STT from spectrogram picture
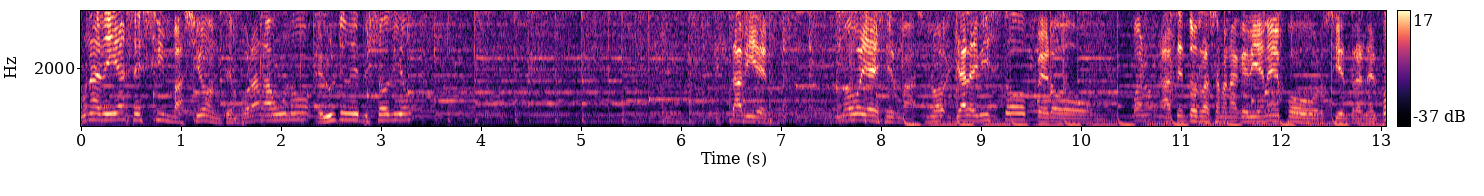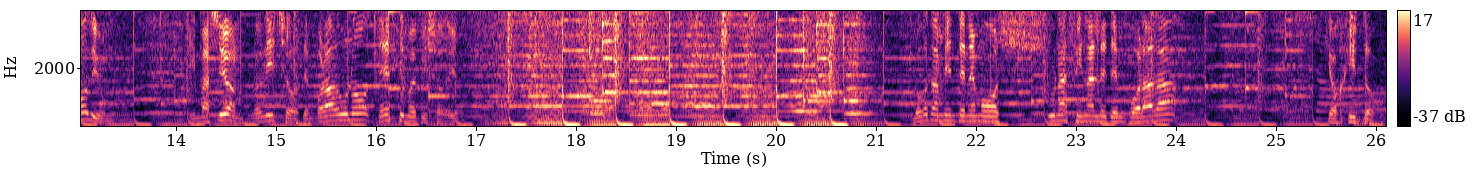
Una de ellas es Invasión, temporada 1, el último episodio. Está bien, no voy a decir más, ya la he visto, pero bueno, atentos la semana que viene por si entra en el podium. Invasión, lo he dicho, temporada 1, décimo episodio. Luego también tenemos una final de temporada que ojito,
